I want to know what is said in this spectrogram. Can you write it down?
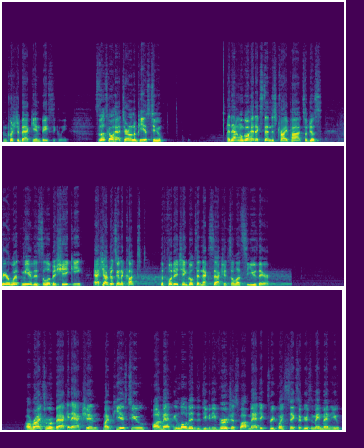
and push it back in basically. So let's go ahead and turn on the PS2. And then I'm going to go ahead and extend this tripod, so just bear with me if it's a little bit shaky. Actually, I'm just going to cut the footage and go to the next section, so let's see you there. Alright, so we're back in action. My PS2 automatically loaded the DVD version of Swap Magic 3.6, so here's the main menu.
